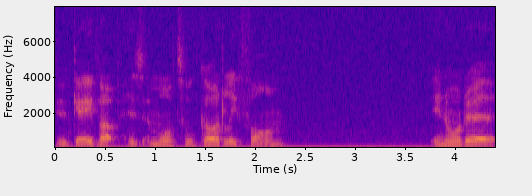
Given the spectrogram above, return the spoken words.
who gave up his immortal godly form in order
